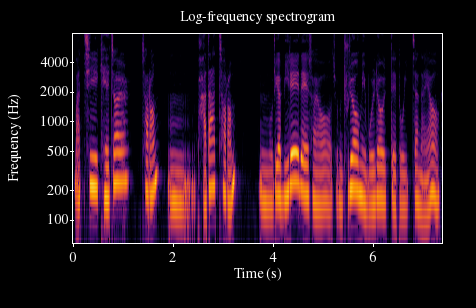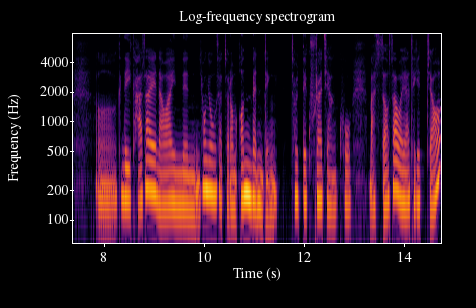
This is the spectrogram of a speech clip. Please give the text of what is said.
마치 계절처럼, 음, 바다처럼, 음, 우리가 미래에 대해서요, 좀 두려움이 몰려올 때도 있잖아요. 어, 근데 이 가사에 나와 있는 형용사처럼 unbending, 절대 굴하지 않고 맞서 싸워야 되겠죠.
